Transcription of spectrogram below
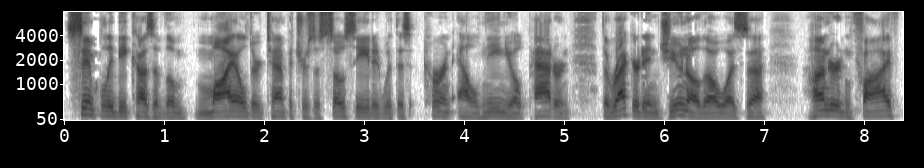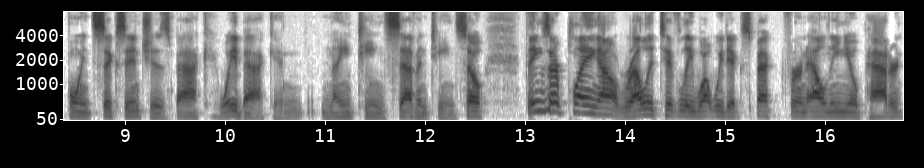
simply because of the milder temperatures associated with this current El Nino pattern. The record in Juneau, though, was uh, 105.6 inches back, way back in 1917. So things are playing out relatively what we'd expect for an El Nino pattern.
